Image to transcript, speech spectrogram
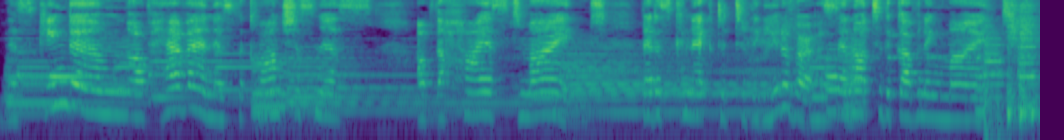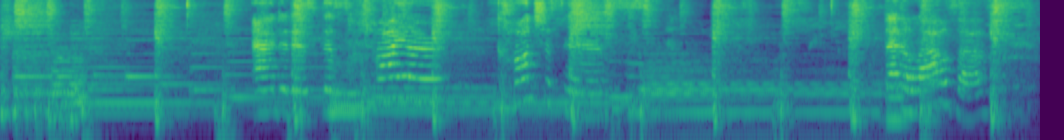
This kingdom of heaven is the consciousness of the highest mind that is connected to the universe and not to the governing mind. And it is this higher consciousness that allows us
